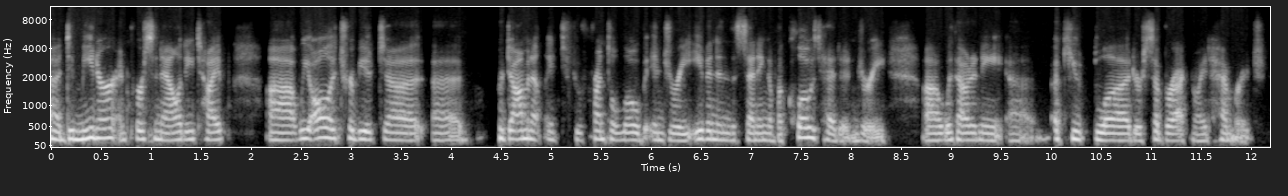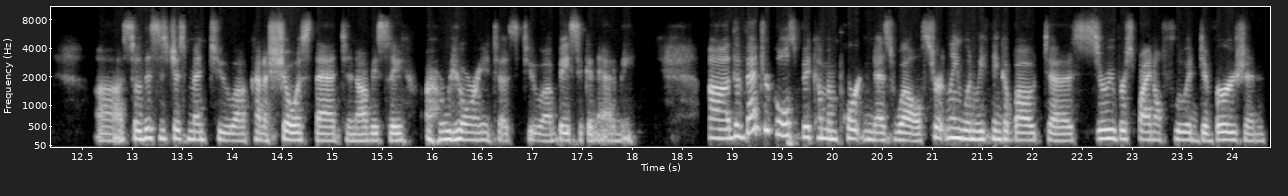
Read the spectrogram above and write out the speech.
uh, demeanor and personality type. Uh, we all attribute uh, uh, predominantly to frontal lobe injury, even in the setting of a closed head injury uh, without any acute blood or subarachnoid hemorrhage. so this is just meant to kind of show us that and obviously reorient us to basic anatomy. Uh, the ventricles become important as well. Certainly, when we think about uh, cerebrospinal fluid diversion,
